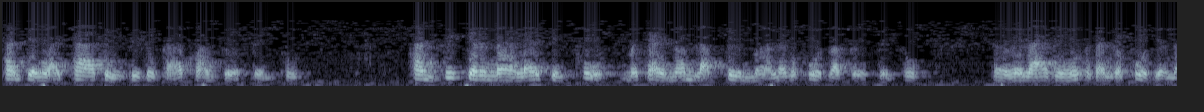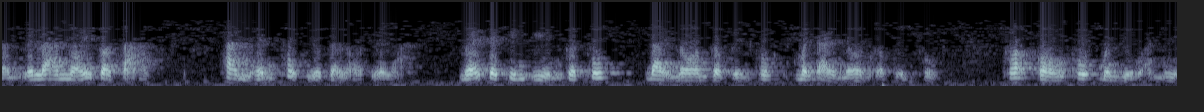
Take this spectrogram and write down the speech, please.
ท่านจึงว่าชาติสิทุขาความเกิดเป็นทุกข์ท่านพิจารณาแล้วจึงพูดไม่ใช่นอนหลับตื่นมาแล้วก็พูดว่าเกิดเป็นทุกข์เวลาหิวท่านก็พูดอย่างนั้น เวลาไหนก็ตาม ท่านเห็นทุกข์อยู่ตลอดเวลา แม้จะกินอิ่มก็ทุกข์ได้นอนก็เป็นทุกข์ไม่ได้นอนก็เป็นทุกข์เพราะกองทุกข์มันอยู่อันนี้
